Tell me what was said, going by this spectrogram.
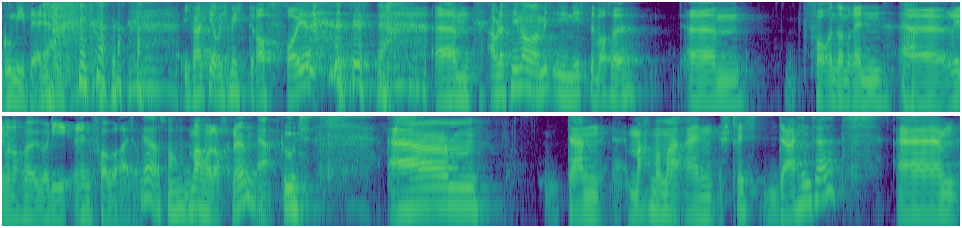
Gummibärchen. Ja. ich weiß nicht, ob ich mich drauf freue. Ja. ähm, aber das nehmen wir mal mit in die nächste Woche. Ähm, vor unserem Rennen ja. äh, reden wir nochmal über die Rennvorbereitung. Ja, das machen wir. Machen wir doch, ne? Ja. Gut. Ähm, dann machen wir mal einen Strich dahinter. Ähm,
